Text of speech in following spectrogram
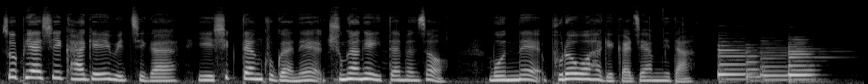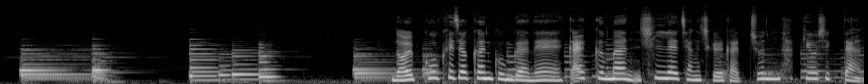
소피아 씨 가게의 위치가 이 식당 구간의 중앙에 있다면서 못내 부러워하기까지 합니다. 넓고 쾌적한 공간에 깔끔한 실내 장식을 갖춘 학교 식당.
